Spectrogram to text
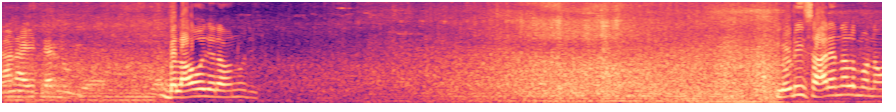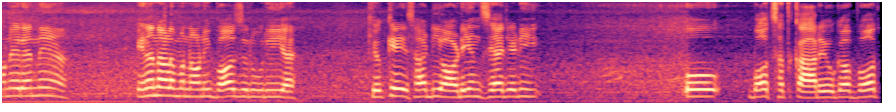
ਨਾ ਨਾ ਨੂੰ ਗਿਆ। ਬੁਲਾਓ ਜਰਾ ਉਹਨੂੰ ਜੀ। ਲੋਹੜੀ ਸਾਰਿਆਂ ਨਾਲ ਮਨਾਉਣੇ ਰਹਿੰਦੇ ਆ। ਇਹਨਾਂ ਨਾਲ ਮਨਾਉਣੀ ਬਹੁਤ ਜ਼ਰੂਰੀ ਆ। ਕਿਉਂਕਿ ਸਾਡੀ ਆਡੀਅנס ਆ ਜਿਹੜੀ ਉਹ ਬਹੁਤ ਸਤਿਕਾਰਯੋਗ ਆ, ਬਹੁਤ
